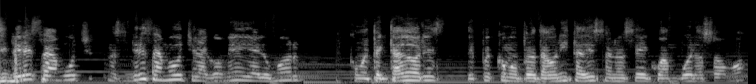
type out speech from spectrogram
interesa mucho, nos interesa mucho la comedia, el humor como espectadores, después como protagonistas de eso no sé cuán buenos somos,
